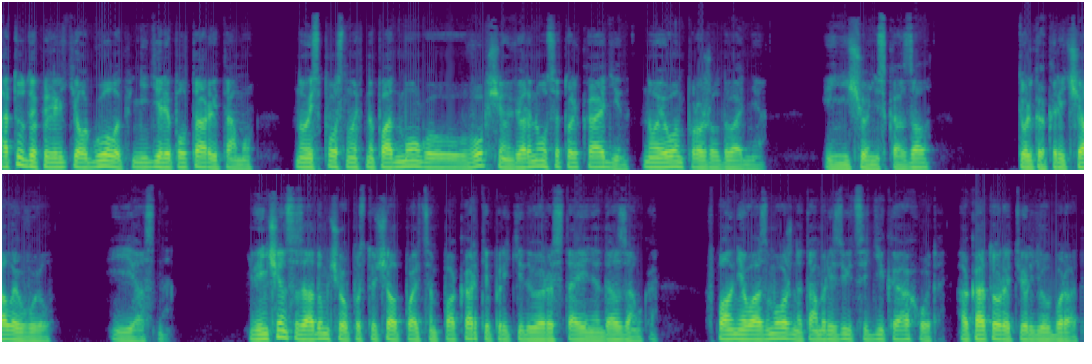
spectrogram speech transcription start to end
Оттуда прилетел голубь недели полторы тому, но из посланных на подмогу в общем вернулся только один, но и он прожил два дня. И ничего не сказал, только кричал и выл. Ясно. Винченцо задумчиво постучал пальцем по карте, прикидывая расстояние до замка. Вполне возможно, там резвится дикая охота, о которой твердил брат.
